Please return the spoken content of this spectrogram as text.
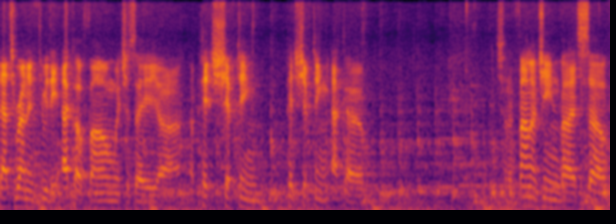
that's running through the Echophon, which is a, uh, a pitch shifting pitch shifting echo. So the Phonogene by itself.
